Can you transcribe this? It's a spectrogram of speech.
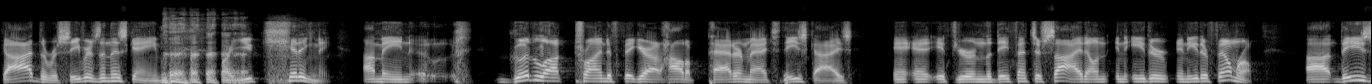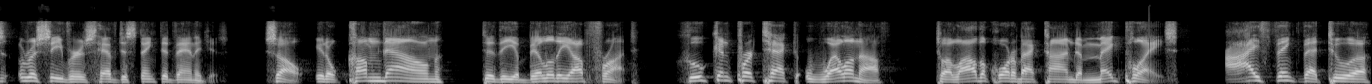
God, the receivers in this game. are you kidding me? I mean, good luck trying to figure out how to pattern match these guys if you're in the defensive side on in either in either film room. Uh, these receivers have distinct advantages. So it'll come down to the ability up front. Who can protect well enough to allow the quarterback time to make plays? I think that Tua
